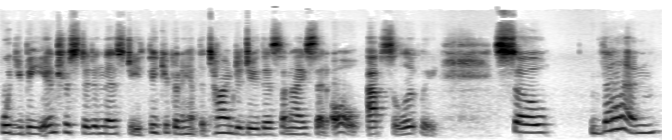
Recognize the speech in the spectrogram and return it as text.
Would you be interested in this? Do you think you're going to have the time to do this? And I said, Oh, absolutely. So then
